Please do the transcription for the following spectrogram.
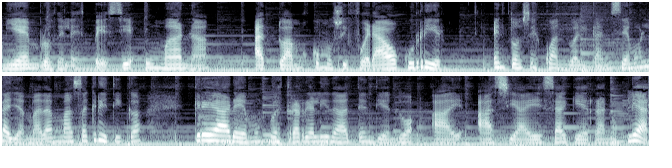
miembros de la especie humana, actuamos como si fuera a ocurrir, entonces cuando alcancemos la llamada masa crítica, crearemos nuestra realidad tendiendo hacia esa guerra nuclear.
